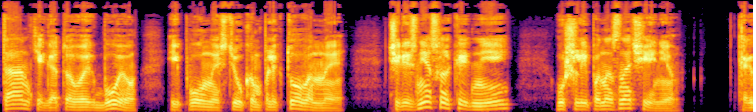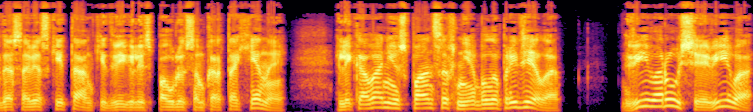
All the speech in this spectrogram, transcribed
танки, готовые к бою и полностью укомплектованные, через несколько дней ушли по назначению. Когда советские танки двигались по улицам Картахены, ликованию испанцев не было предела. «Вива Руссия! Вива!»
